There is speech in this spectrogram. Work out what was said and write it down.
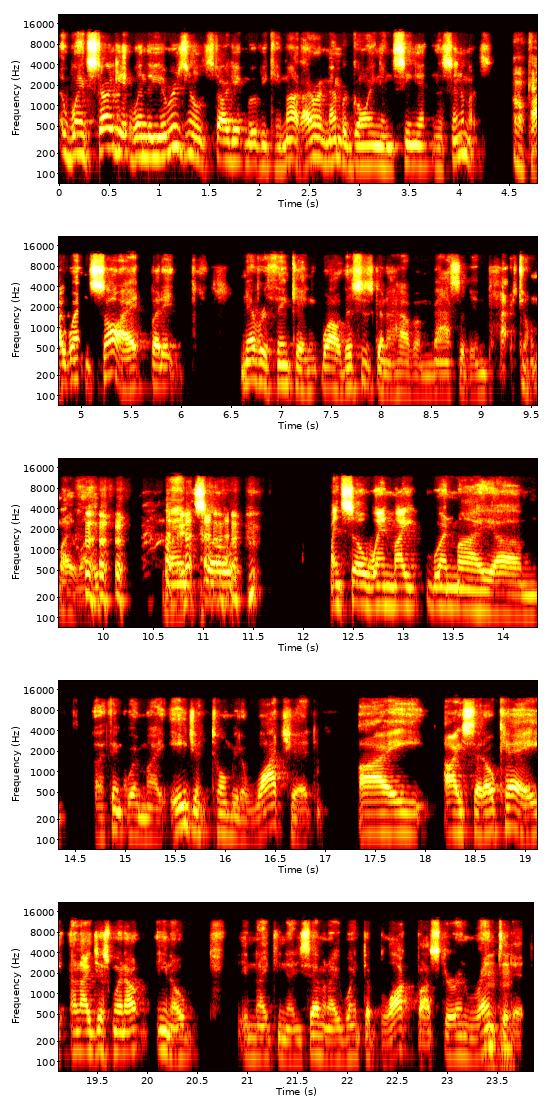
when Stargate, when the original Stargate movie came out, I remember going and seeing it in the cinemas. Okay. I went and saw it, but it never thinking, wow, this is going to have a massive impact on my life. and so, and so when my, when my, um, I think when my agent told me to watch it, I I said okay, and I just went out. You know, in 1997, I went to Blockbuster and rented it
